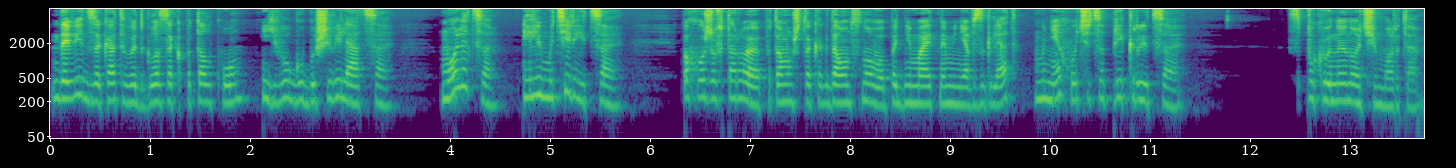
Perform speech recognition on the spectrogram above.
Давид закатывает глаза к потолку, его губы шевелятся. Молится или матерится?» Похоже, второе, потому что, когда он снова поднимает на меня взгляд, мне хочется прикрыться. «Спокойной ночи, Марта»,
